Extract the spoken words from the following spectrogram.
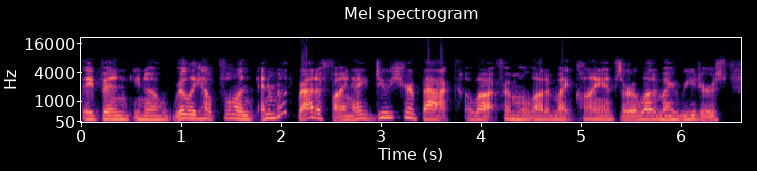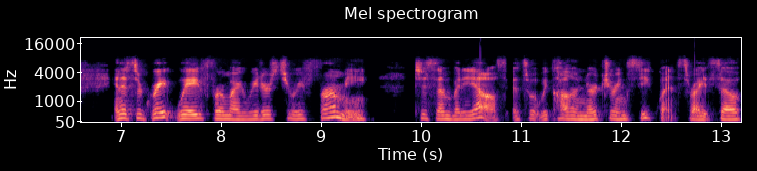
They've been, you know, really helpful and, and really gratifying. I do hear back a lot from a lot of my clients or a lot of my readers. And it's a great way for my readers to refer me to somebody else. It's what we call a nurturing sequence, right? So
